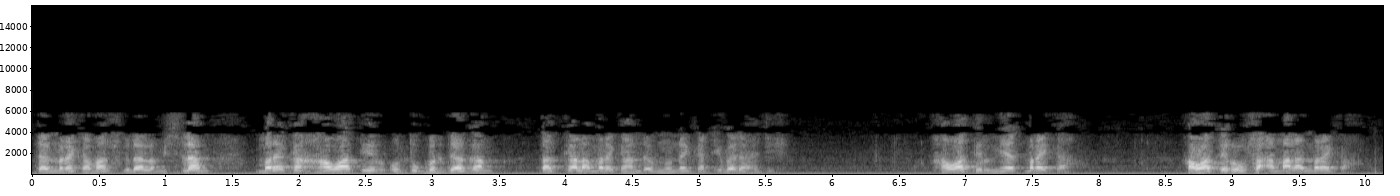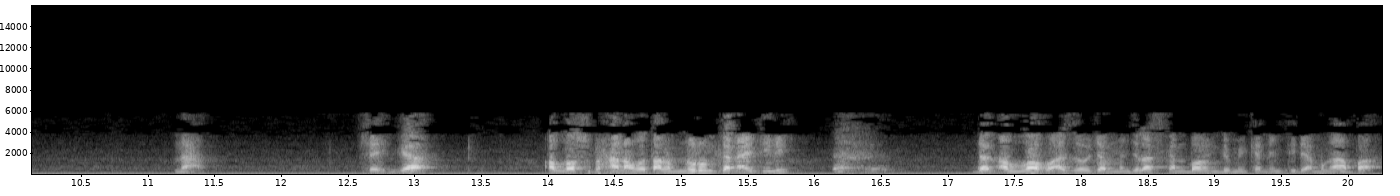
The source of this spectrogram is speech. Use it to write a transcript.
dan mereka masuk ke dalam Islam, mereka khawatir untuk berdagang tatkala mereka hendak menunaikan ibadah haji. Khawatir niat mereka. Khawatir rusak amalan mereka. Nah, sehingga Allah Subhanahu wa taala menurunkan ayat ini dan Allah Azza wa Jalla menjelaskan bahwa yang demikian ini tidak mengapa.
